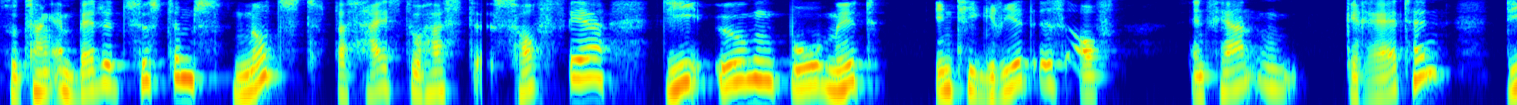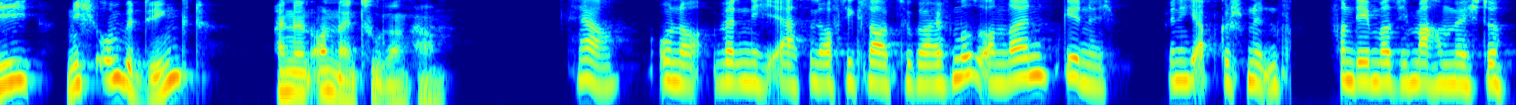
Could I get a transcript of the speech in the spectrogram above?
sozusagen Embedded Systems nutzt. Das heißt, du hast Software, die irgendwo mit integriert ist auf entfernten Geräten, die nicht unbedingt einen Online-Zugang haben. Ja, und wenn ich erst auf die Cloud zugreifen muss, online, geht nicht. Bin ich abgeschnitten von dem, was ich machen möchte.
